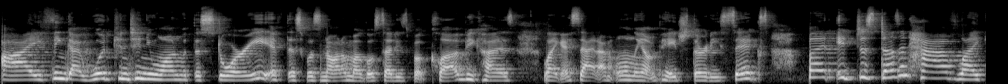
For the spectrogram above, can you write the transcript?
I think I would continue on with the story if this was not a Muggle Studies book club because, like I said, I'm only on page 36, but it just doesn't have like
